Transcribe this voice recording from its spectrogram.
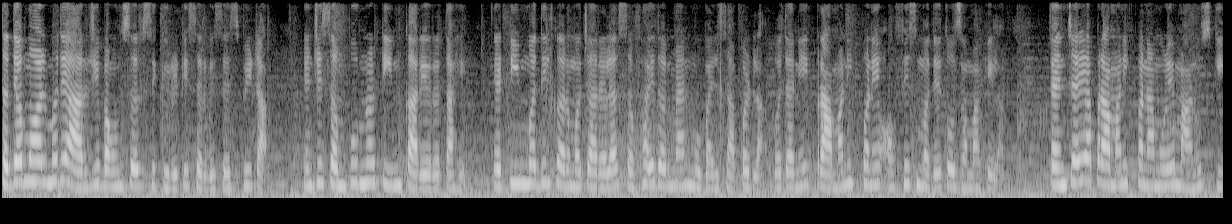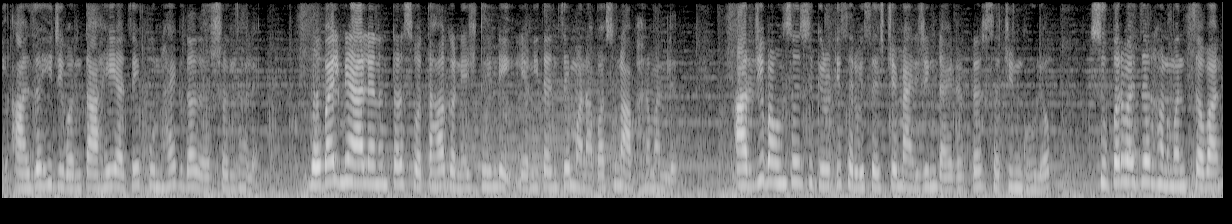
सध्या मॉलमध्ये R G bouncer security services Vita यांची संपूर्ण टीम कार्यरत आहे. या टीममधील कर्मचाऱ्याला सफाई दरम्यान मोबाईल सापडला व त्यांनी प्रामाणिकपणे ऑफिसमध्ये तो जमा केला. त्यांच्या या प्रामाणिकपणामुळे माणुसकी आजही जिवंत आहे याचे पुन्हा एकदा दर्शन झाले मोबाईल मिळाल्यानंतर स्वतः गणेश धेंडे यांनी त्यांचे मनापासून आभार मानले. आर जी बाउन्सर सिक्युरिटी सर्व्हिसेसचे managing director Sachin Gholap supervisor Hanumant Chavan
